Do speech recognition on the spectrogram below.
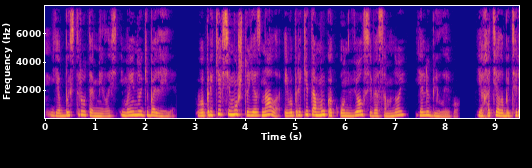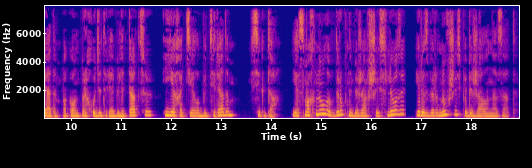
Я быстро утомилась, и мои ноги болели. Вопреки всему, что я знала, и вопреки тому, как он вел себя со мной, Я любила его. Я хотела быть рядом, пока он проходит реабилитацию, и я хотела быть рядом всегда. Я смахнула вдруг набежавшие слезы и, развернувшись, побежала назад.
